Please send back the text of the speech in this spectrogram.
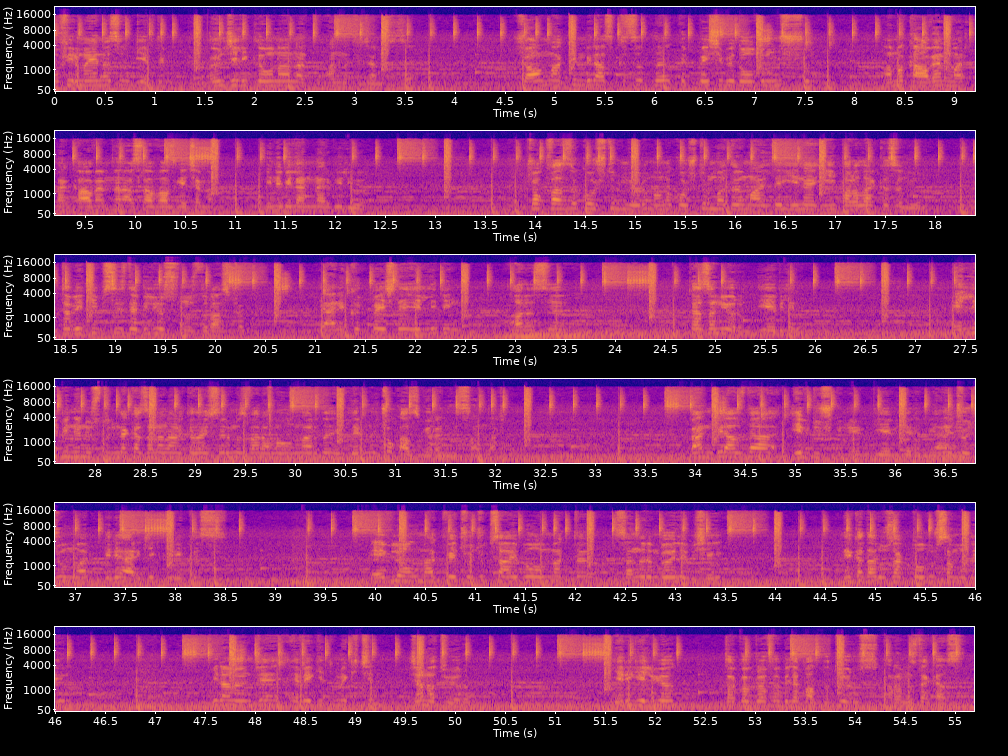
Bu firmaya nasıl girdim? Öncelikle onu anlat, anlatacağım size. Şu an vaktim biraz kısıtlı, 45'i bir doldurmuşum. Ama kahvem var, ben kahvemden asla vazgeçemem. Beni bilenler biliyor. Çok fazla koşturmuyorum ama koşturmadığım halde yine iyi paralar kazanıyorum. Tabii ki siz de biliyorsunuzdur az çok. Yani 45 ile 50 bin arası kazanıyorum diyebilirim. 50 binin üstünde kazanan arkadaşlarımız var ama onlar da evlerini çok az gören insanlar. Ben biraz da ev düşkünüyüm diyebilirim. Yani çocuğum var. Biri erkek, biri kız. Evli olmak ve çocuk sahibi olmak da sanırım böyle bir şey. Ne kadar uzakta olursam olayım bir an önce eve gitmek için can atıyorum. Yeri geliyor takografa bile patlatıyoruz. Aramızda kalsın.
